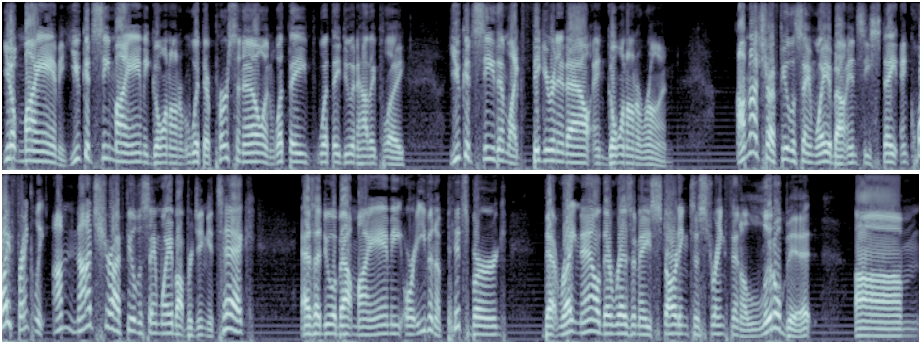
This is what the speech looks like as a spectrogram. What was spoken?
you know, Miami. You could see Miami going on with their personnel and what they what they do and how they play. You could see them like figuring it out and going on a run. I'm not sure I feel the same way about NC State, and quite frankly, I'm not sure I feel the same way about Virginia Tech as I do about Miami or even a Pittsburgh. That right now their resume is starting to strengthen a little bit. Um,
